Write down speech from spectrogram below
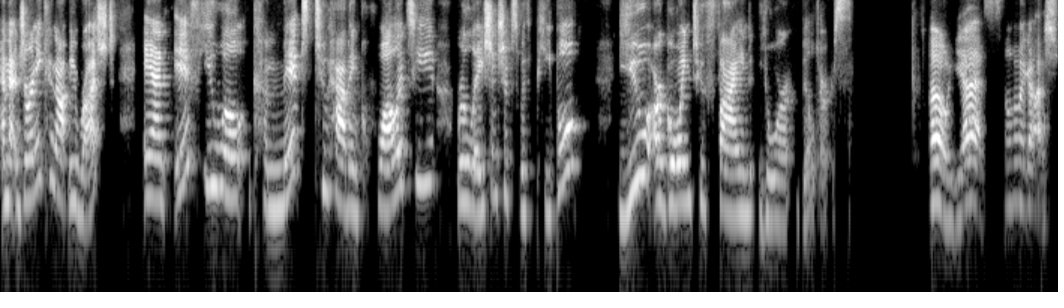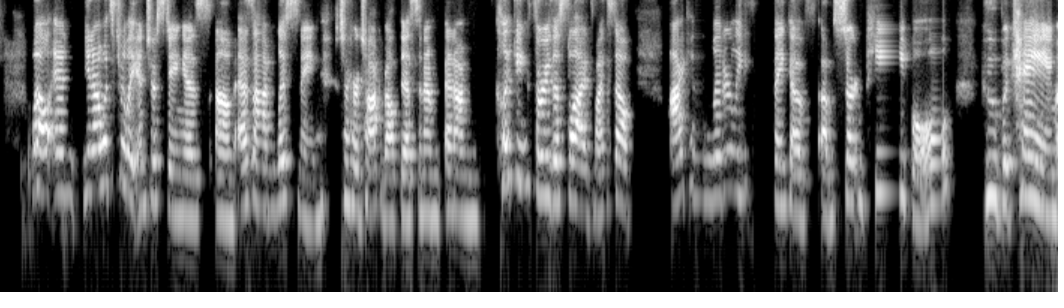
and that journey cannot be rushed. And if you will commit to having quality relationships with people, you are going to find your builders. Oh, yes. Oh my gosh. Well, and you know what's really interesting is um, as I'm listening to her talk about this and I'm and I'm clicking through the slides myself, I can literally think of um, certain people who became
